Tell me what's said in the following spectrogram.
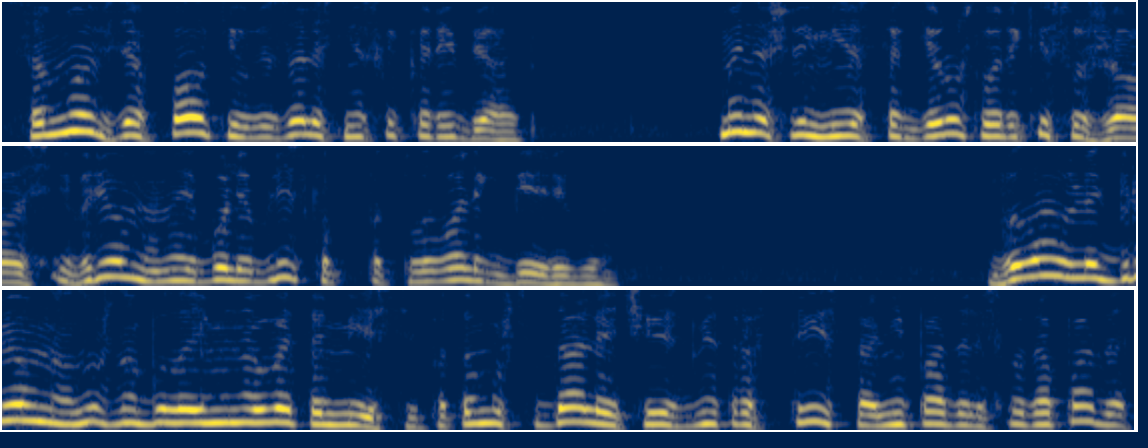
Со мной, взяв палки, увязались несколько ребят – мы нашли место, где русло реки сужалось, и бревна наиболее близко подплывали к берегу. Вылавливать бревна нужно было именно в этом месте, потому что далее, через метров триста, они падали с водопада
